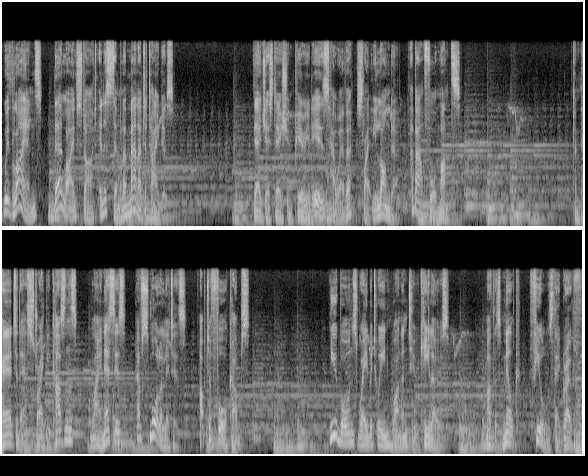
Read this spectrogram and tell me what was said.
With lions, their lives start in a similar manner to tigers. Their gestation period is, however, slightly longer, about four months. Compared to their stripy cousins, lionesses have smaller litters, up to four cubs. Newborns weigh between one and two kilos. Mother's milk fuels their growth.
